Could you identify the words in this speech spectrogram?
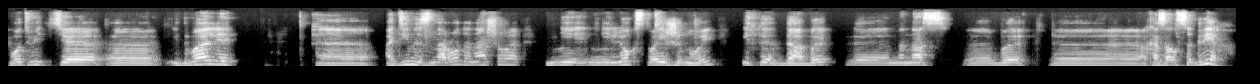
Вот ведь едва ли один из народа нашего не, не лег с твоей женой, и тогда бы на нас бы оказался грех.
